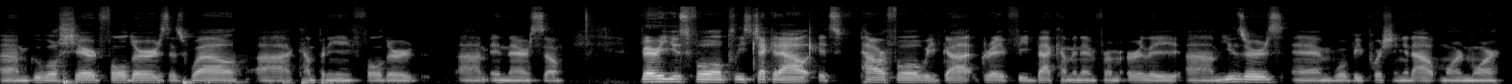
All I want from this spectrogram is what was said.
um, Google shared folders as well, uh, company folder um, in there. So very useful. Please check it out. It's powerful. We've got great feedback coming in from early um, users, and we'll be pushing it out more and more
